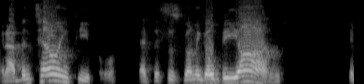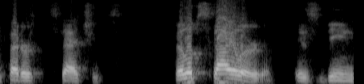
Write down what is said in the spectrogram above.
And I've been telling people that this is going to go beyond Confederate statues. Philip Schuyler is being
